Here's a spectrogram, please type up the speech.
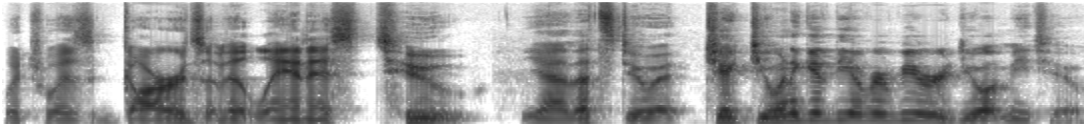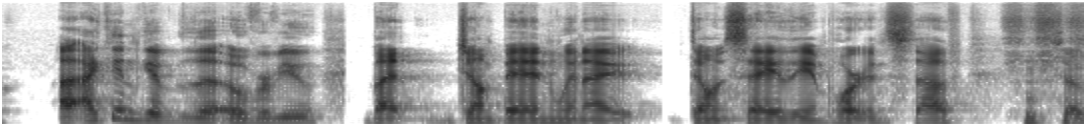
which was Guards of Atlantis 2. Yeah, let's do it. Jake, do you want to give the overview or do you want me to? I can give the overview, but jump in when I don't say the important stuff. so,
